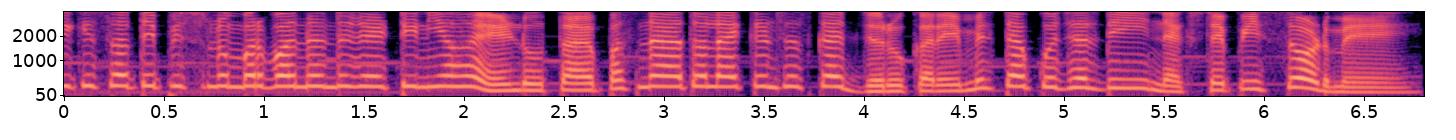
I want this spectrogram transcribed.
के साथ एपिसोड नंबर 118 यहाँ एंड होता है। पसंद आया तो लाइक एंड सब्सक्राइब ज़रूर करें। मिलते हैं आपको जल्दी नेक्स्ट एपिसोड में।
